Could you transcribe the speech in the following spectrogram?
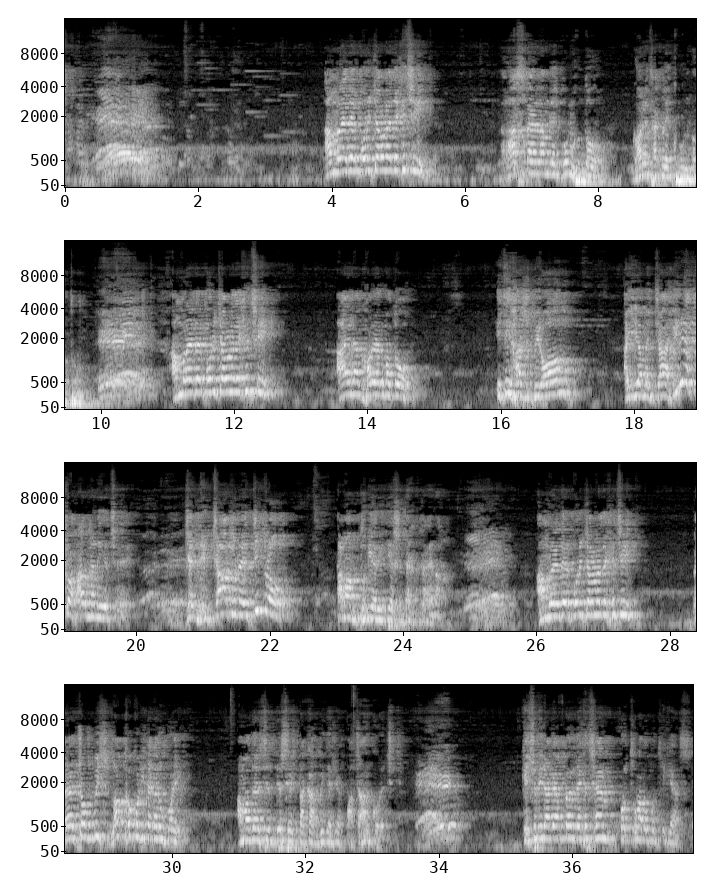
আমরা এদের পরিচালনা দেখেছি। রাস্তায় নামলে গুম হতো, ঘরে থাকলে খুন হতো। আমরা এদের পরিচালনা দেখেছি। আয়না ঘরের মতো। ইতিহাস বিরল। আইয়ামে জাহিরিয়তকে হার মানিয়েছে। যে নির্যাতনের চিত্র তাম দুনিয়ার ইতিহাসে দেখা যায় না। আমরা এদের পরিচালনা দেখেছি। প্রায় চব্বিশ লক্ষ কোটি টাকার উপরে। আমাদের দেশের টাকা বিদেশে পাচার করেছে। কিছুদিন আগে আপনারা দেখেছেন, প্রথম আলো পত্রিকা আসছে।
